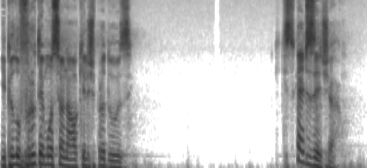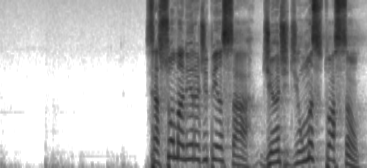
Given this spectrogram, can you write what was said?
e pelo fruto emocional que eles produzem. O que isso quer dizer, Tiago? Se a sua maneira de pensar diante de uma situação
